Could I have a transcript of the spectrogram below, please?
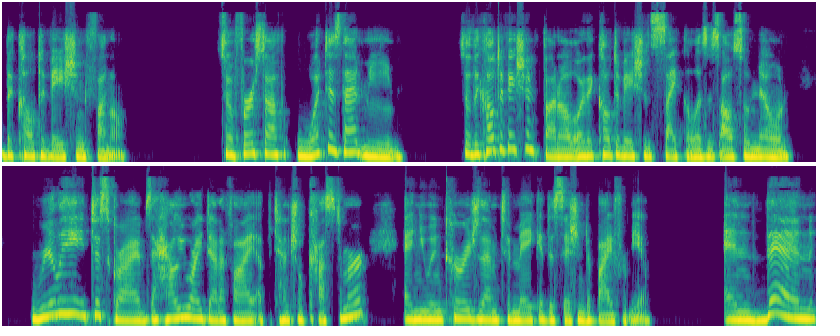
the cultivation funnel. So, first off, what does that mean? So the cultivation funnel or the cultivation cycle, as it's also known, really describes how you identify a potential customer and you encourage them to make a decision to buy from you. And then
